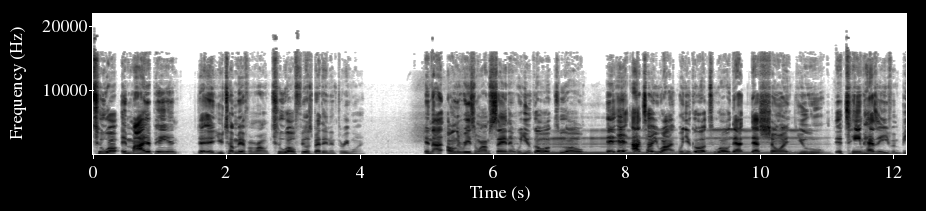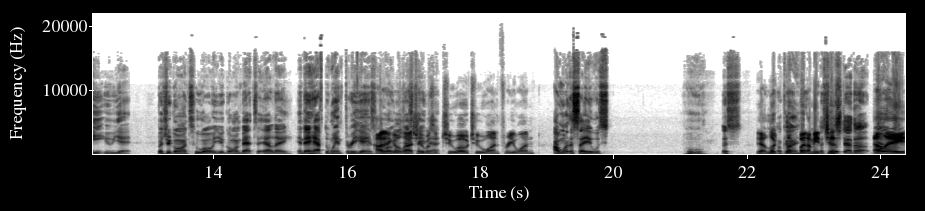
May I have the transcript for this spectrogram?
2 0, in my opinion, you tell me if I'm wrong, 2 0 feels better than 3 1. And the only reason why I'm saying that when you go up 2 0, it, it, I'll tell you why. When you go up 2 0, that, that's showing you the team hasn't even beat you yet. But you're going 2 0 and you're going back to LA, and they have to win three games. How did it go last year? Was that. it 2 0, 2 1, 3 1? I want to say it was. Ooh, let's. Yeah, look, Okay. look, but I mean, Let's just that up. Yeah. LA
